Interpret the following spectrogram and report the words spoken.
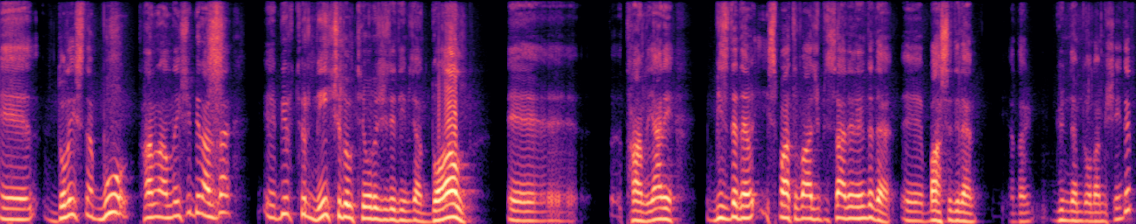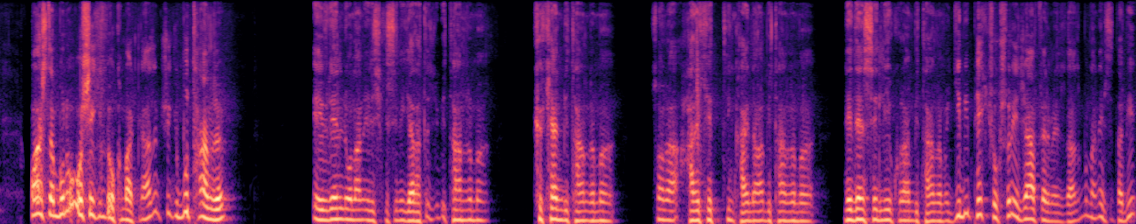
E, dolayısıyla bu tanrı anlayışı biraz da e, bir tür natural teoloji dediğimiz yani doğal e, tanrı. Yani bizde de ispatı vacip risalelerinde de e, bahsedilen ya da gündemde olan bir şeydir. O açıdan bunu o şekilde okumak lazım. Çünkü bu tanrı evrenle olan ilişkisini yaratıcı bir tanrı mı? Köken bir tanrı mı? Sonra hareketin kaynağı bir tanrı mı? Nedenselliği kuran bir tanrı mı? Gibi pek çok soruya cevap vermeniz lazım. Bunların hepsi tabii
